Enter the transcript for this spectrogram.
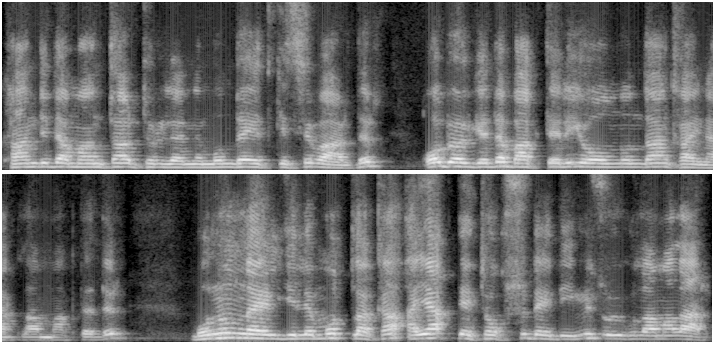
kandida mantar türlerinin bunda etkisi vardır. O bölgede bakteri yoğunluğundan kaynaklanmaktadır. Bununla ilgili mutlaka ayak detoksu dediğimiz uygulamalar.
